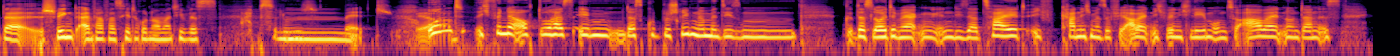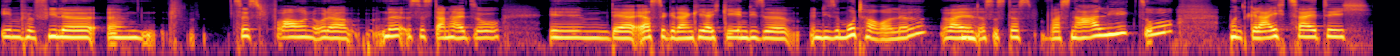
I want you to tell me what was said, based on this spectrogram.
da schwingt einfach was Heteronormatives absolut. mit. Ja. Und ich finde auch, du hast eben das gut beschrieben ne, mit diesem, dass Leute merken in dieser Zeit, ich kann nicht mehr so viel arbeiten, ich will nicht leben, um zu arbeiten. Und dann ist eben für viele ähm, Cis-Frauen oder ne, ist es dann halt so, ähm, der erste Gedanke, ja, ich gehe in diese, in diese Mutterrolle, weil das ist das, was nahe liegt so. Und gleichzeitig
